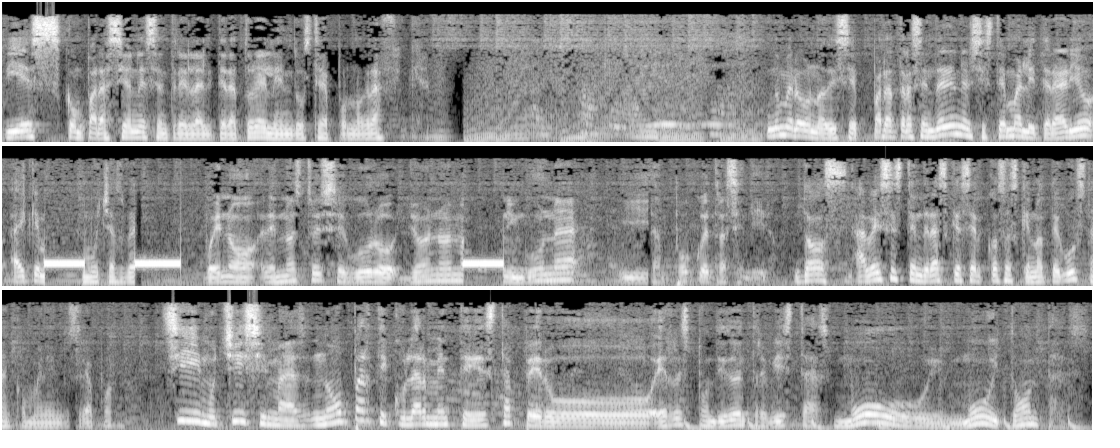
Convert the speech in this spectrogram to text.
10 comparaciones entre la literatura y la industria pornográfica. Número uno dice, para trascender en el sistema literario hay que muchas veces. Bueno, eh, no estoy seguro. Yo no he ninguna y tampoco he trascendido. Dos, a veces tendrás que hacer cosas que no te gustan, como en la industria porno. Sí, muchísimas. No particularmente esta, pero he respondido a entrevistas muy, muy tontas.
